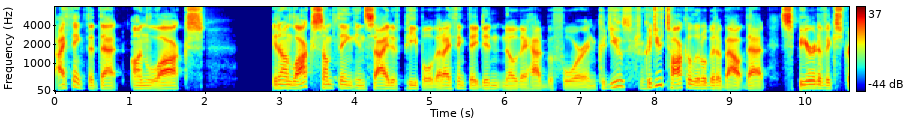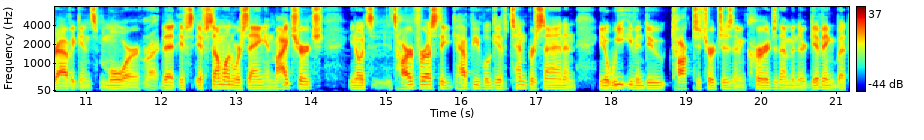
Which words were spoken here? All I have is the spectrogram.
I think that that unlocks it unlocks something inside of people that I think they didn't know they had before. And could you could you talk a little bit about that spirit of extravagance more? Right. That if if someone were saying in my church, you know, it's it's hard for us to have people give ten percent, and you know, we even do talk to churches and encourage them in their giving, but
